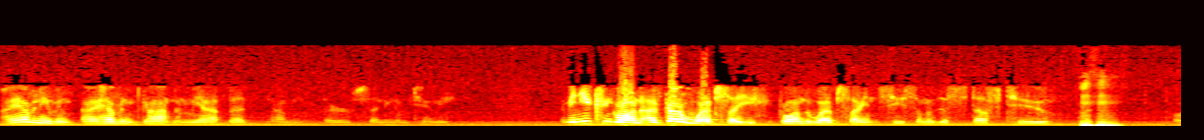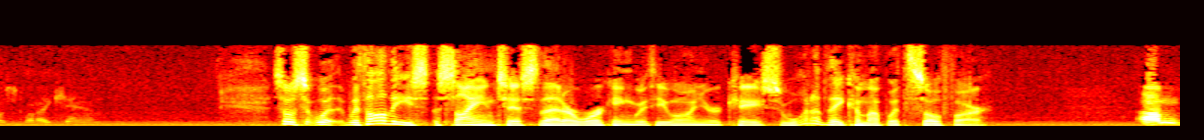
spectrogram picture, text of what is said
I haven't even, I haven't gotten them yet, but um, they're sending them to me. I mean, you can go on. I've got a website. You can go on the website and see some of this stuff too. Mm-hmm. Post what I can. So, so with all these scientists that are working with you on your case, what have they come up with so far? Um,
